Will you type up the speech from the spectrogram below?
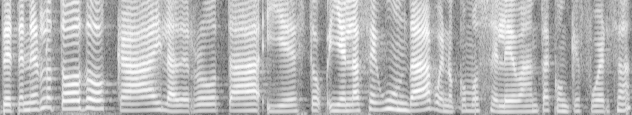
de tenerlo todo, cae la derrota y esto. Y en la segunda, bueno, cómo se levanta, con qué fuerza.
